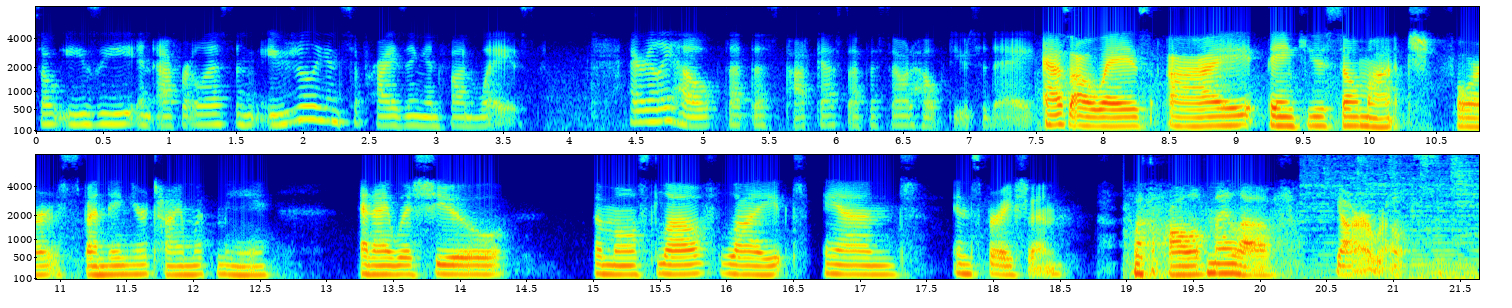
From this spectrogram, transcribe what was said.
so easy and effortless and usually in surprising and fun ways. I really hope that this podcast episode helped you today. As always, I thank you so much for spending your time with me. And I wish you the most love, light, and inspiration. With all of my love, Yara Rose.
